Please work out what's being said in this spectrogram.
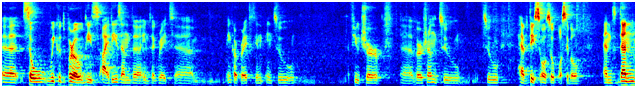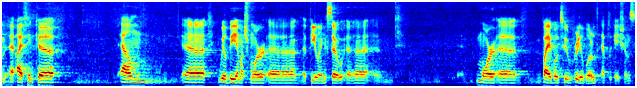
Uh, so we could borrow these ideas and uh, integrate, um, incorporate it in, into a future uh, version to, to have this also possible. And then uh, I think Elm will be a much more appealing. So more uh, viable to real-world applications.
